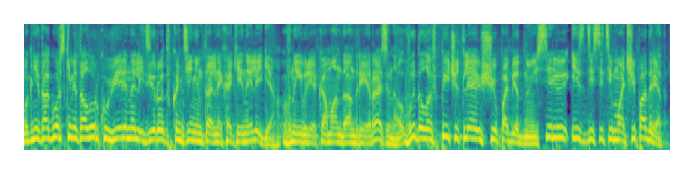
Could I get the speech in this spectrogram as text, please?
Магнитогорский «Металлург» уверенно лидирует в континентальной хоккейной лиге. В ноябре команда Андрея Разина выдала впечатляющую победную серию из 10 матчей подряд.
